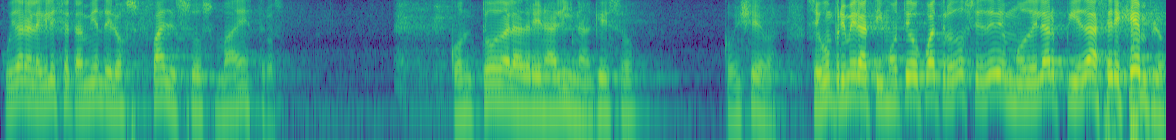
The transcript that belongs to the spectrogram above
cuidar a la iglesia también de los falsos maestros, con toda la adrenalina que eso conlleva. Según 1 Timoteo 4.12, deben modelar piedad, ser ejemplo.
